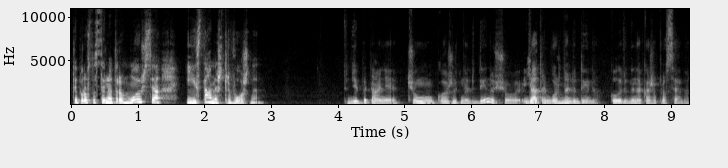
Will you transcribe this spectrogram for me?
ти просто сильно травмуєшся і станеш тривожною. Тоді питання: чому кажуть на людину, що я тривожна людина, коли людина каже про себе?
